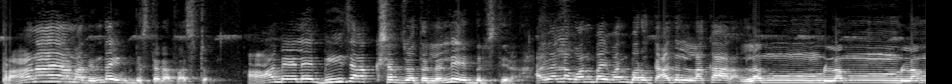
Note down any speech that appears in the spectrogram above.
ಪ್ರಾಣಾಯಾಮದಿಂದ ಎಬ್ಬಿಸ್ತೀರಾ ಫಸ್ಟು ಆಮೇಲೆ ಬೀಜಾಕ್ಷರ ಜೊತೆಯಲ್ಲಿ ಎಬ್ಬರಿಸ್ತೀರ. ಅವೆಲ್ಲ ಒನ್ ಬೈ ಒನ್ ಬರುತ್ತೆ. ಅದು ಲಕಾರ. ಲಂ ಲಂ ಲಂ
